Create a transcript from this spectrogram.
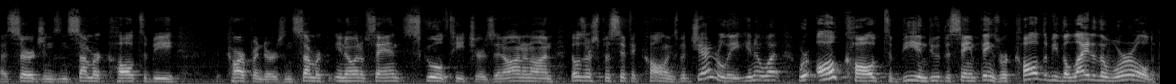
uh, surgeons, and some are called to be carpenters, and some are, you know what I'm saying? School teachers, and on and on. Those are specific callings. But generally, you know what? We're all called to be and do the same things. We're called to be the light of the world.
